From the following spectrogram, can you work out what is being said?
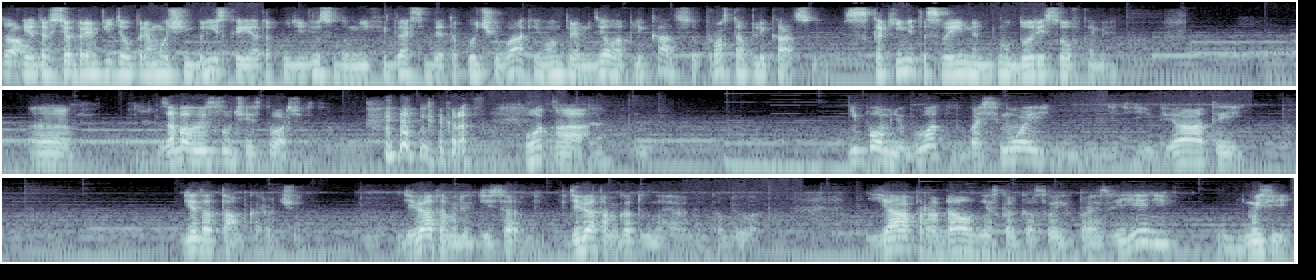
Да. И это все прям видел прям очень близко, и я так удивился, думаю, нифига себе, такой чувак, и он прям делал аппликацию, просто аппликацию, с какими-то своими, ну, дорисовками. Э, забавный случай из творчества. Как раз. Вот, а, да не помню год, восьмой, девятый, где-то там, короче, в девятом или в десятом, в девятом году, наверное, это было. Я продал несколько своих произведений в музей.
